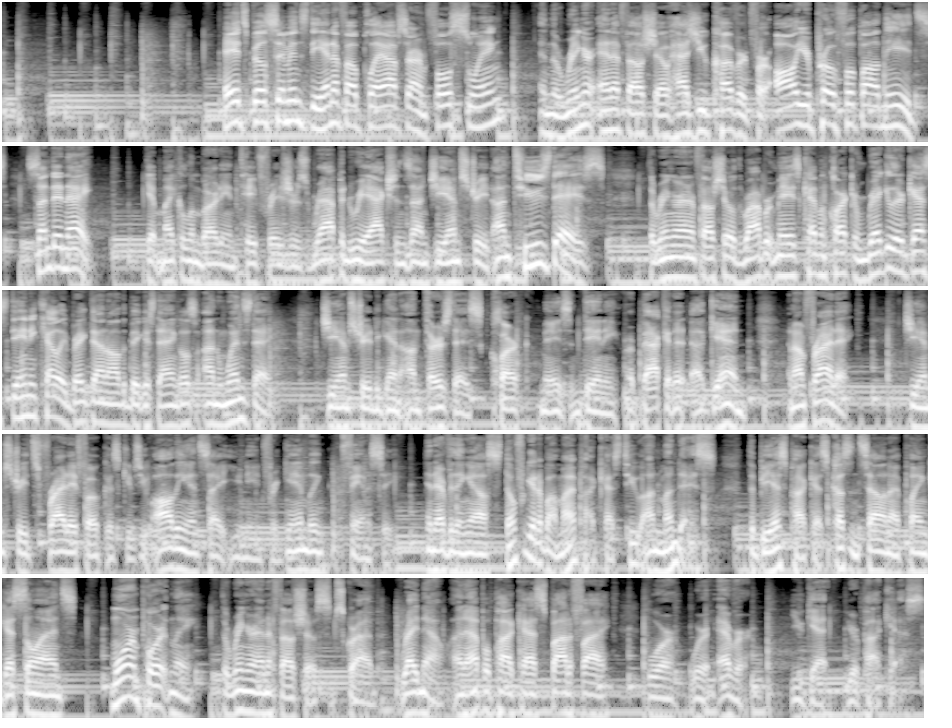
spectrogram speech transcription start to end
Hey, it's Bill Simmons. The NFL playoffs are in full swing, and the Ringer NFL show has you covered for all your pro football needs. Sunday night, get Michael Lombardi and Tate Frazier's rapid reactions on GM Street. On Tuesdays, the Ringer NFL show with Robert Mays, Kevin Clark, and regular guest Danny Kelly break down all the biggest angles. On Wednesday, GM Street again on Thursdays. Clark, Mays, and Danny are back at it again. And on Friday, GM Street's Friday Focus gives you all the insight you need for gambling, fantasy, and everything else. Don't forget about my podcast too on Mondays. The BS podcast, Cousin Sal and I playing Guess the Lines. More importantly, the Ringer NFL show. Subscribe right now on Apple Podcasts, Spotify, or wherever you get your podcasts.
